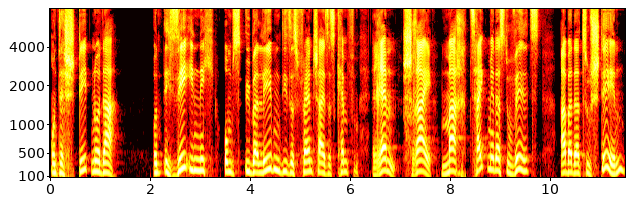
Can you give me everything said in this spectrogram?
und der steht nur da und ich sehe ihn nicht ums Überleben dieses Franchises kämpfen. Renn, schrei, mach, zeig mir, dass du willst, aber dazu stehen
